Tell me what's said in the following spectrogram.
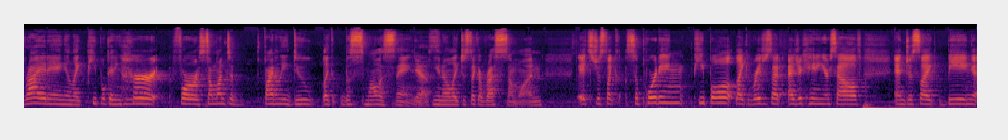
rioting and like people getting mm-hmm. hurt for someone to finally do like the smallest thing. Yes. You know, like just like arrest someone. It's just like supporting people, like Rachel said, educating yourself and just like being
